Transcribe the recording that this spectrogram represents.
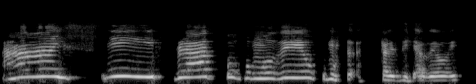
Ay, sí, flaco como Deo, como hasta el día de hoy.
